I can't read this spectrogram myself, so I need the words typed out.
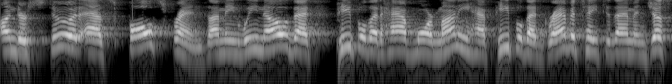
understood as false friends. I mean, we know that people that have more money have people that gravitate to them and just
